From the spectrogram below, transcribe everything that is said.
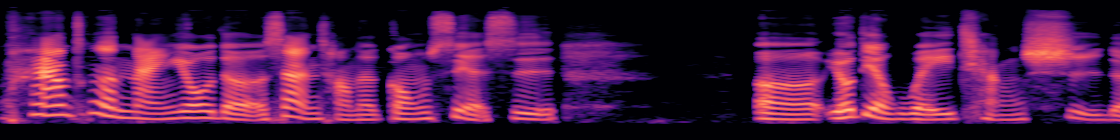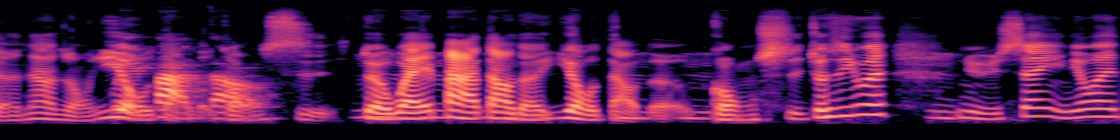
他这个男优的擅长的公式也是，呃，有点围墙式的那种诱导的公式，对，围霸道的诱导的公式，就是因为女生一定会，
